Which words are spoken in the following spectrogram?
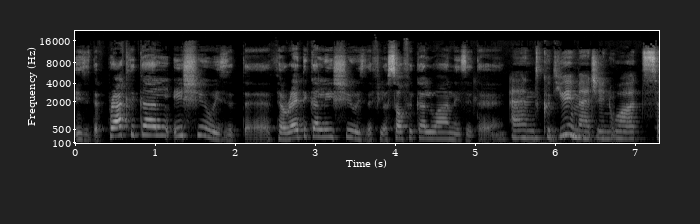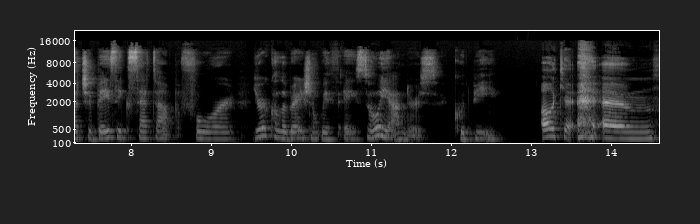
is it a practical issue? Is it a theoretical issue? Is it a philosophical one? Is it a And could you imagine what such a basic setup for your collaboration with a Zoi Anders could be? Okay. Um,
